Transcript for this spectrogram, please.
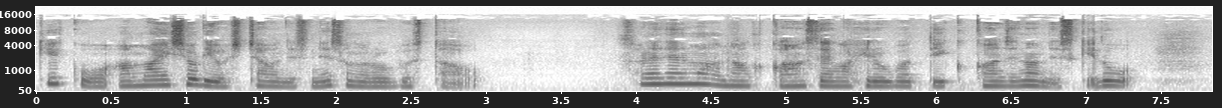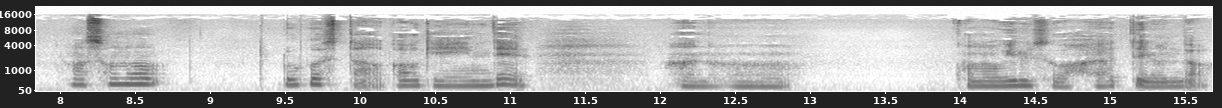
結構甘い処理をしちゃうんですね、そのロブスターを。それでまあなんか感染が広がっていく感じなんですけど、まあそのロブスターが原因で、あのー、このウイルスは流行ってるんだ。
